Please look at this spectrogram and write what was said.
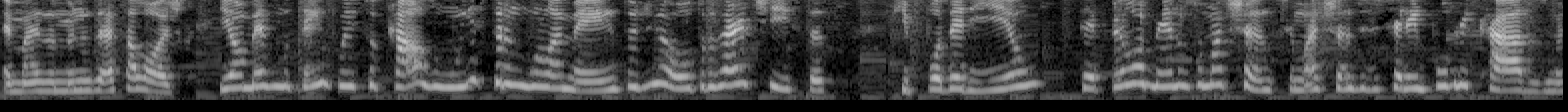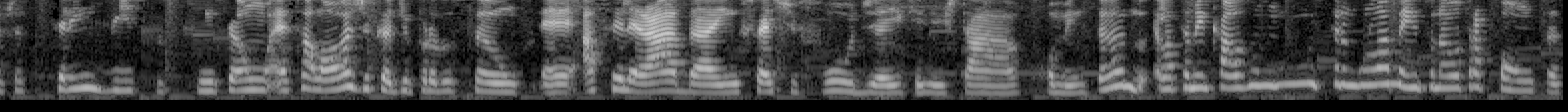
É mais ou menos essa lógica. E ao mesmo tempo isso causa um estrangulamento de outros artistas que poderiam ter pelo menos uma chance, uma chance de serem publicados, uma chance de serem vistos. Então, essa lógica de produção é, acelerada em fast food aí que a gente está comentando, ela também causa um estrangulamento na outra ponta,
